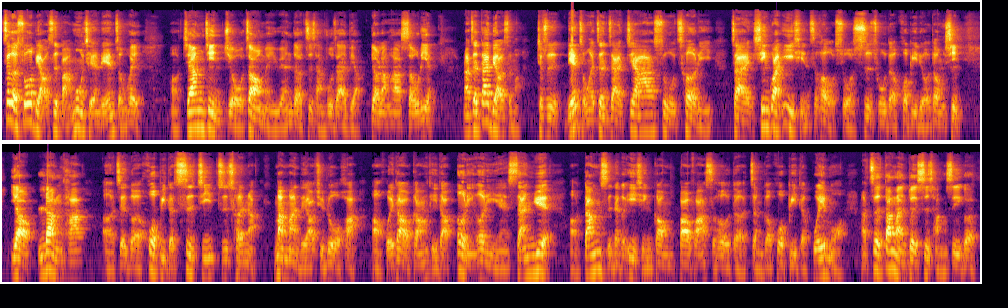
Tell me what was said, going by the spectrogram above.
这个缩表是把目前联总会。哦，将近九兆美元的资产负债表要让它收敛，那这代表什么？就是联总会正在加速撤离在新冠疫情之后所释出的货币流动性，要让它呃这个货币的刺激支撑啊，慢慢的要去弱化啊，回到刚刚提到二零二零年三月啊，当时那个疫情刚爆发时候的整个货币的规模啊，这当然对市场是一个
